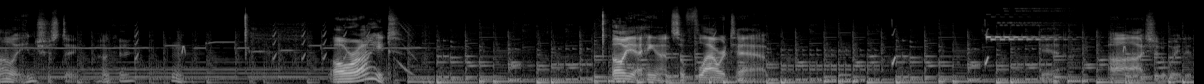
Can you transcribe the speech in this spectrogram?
Oh, interesting. Okay. Hmm. All right. Oh, yeah, hang on. So, flower tab. Yeah. Ah, I should have waited.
